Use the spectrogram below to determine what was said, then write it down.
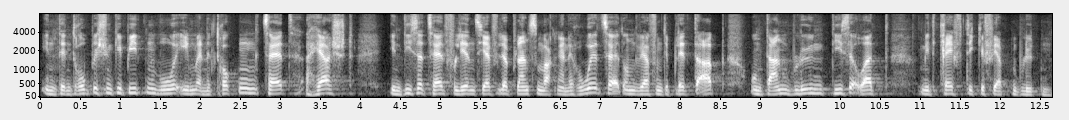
In den tropischen Gebieten, wo eben eine Trockenzeit herrscht, in dieser Zeit verlieren sehr viele Pflanzen, machen eine Ruhezeit und werfen die Blätter ab und dann blühen diese Ort mit kräftig gefärbten Blüten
